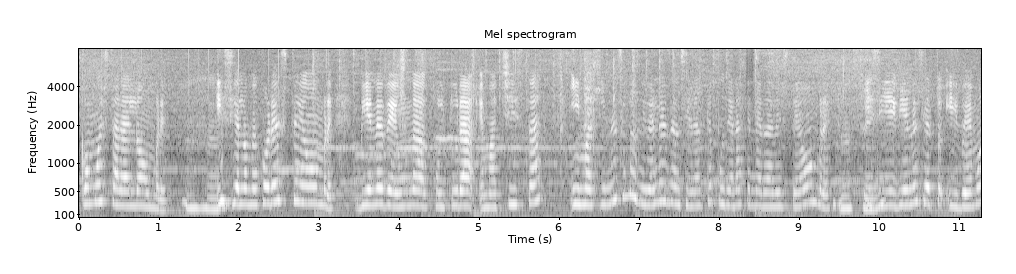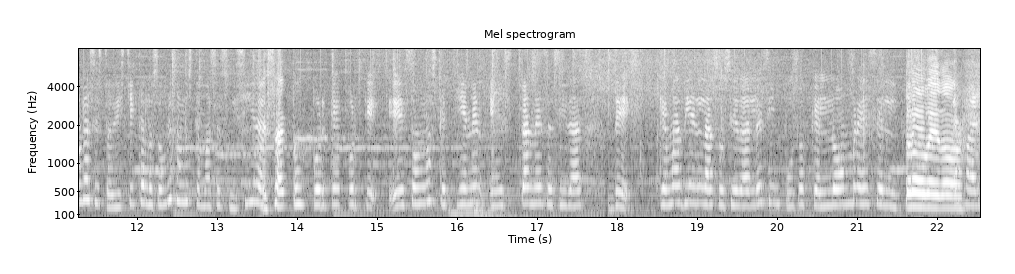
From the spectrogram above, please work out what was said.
cómo estará el hombre. Y si a lo mejor este hombre viene de una cultura machista, imagínense los niveles de ansiedad que pudiera generar este hombre. Y si bien es cierto, y vemos las estadísticas, los hombres son los que más se suicidan. Exacto. ¿Por qué? Porque eh, son los que tienen esta necesidad de que más bien la sociedad les impuso que el hombre es el proveedor, el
